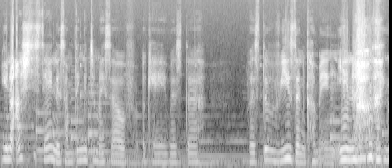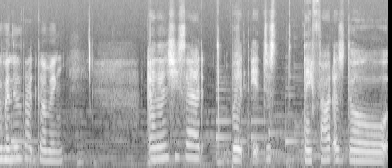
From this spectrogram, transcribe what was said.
you know, as she's saying this, I'm thinking to myself, okay, where's the where's the reason coming? You know, like when is that coming? And then she said, but it just they felt as though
